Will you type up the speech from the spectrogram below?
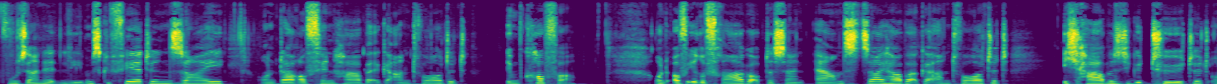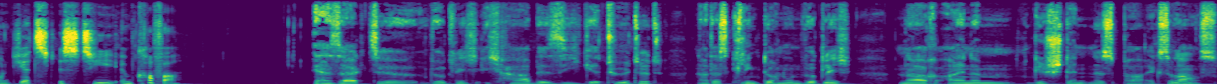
wo seine Lebensgefährtin sei. Und daraufhin habe er geantwortet, im Koffer. Und auf ihre Frage, ob das sein Ernst sei, habe er geantwortet, ich habe sie getötet und jetzt ist sie im Koffer. Er sagte wirklich, ich habe sie getötet? Na, das klingt doch nun wirklich nach einem Geständnis par excellence.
